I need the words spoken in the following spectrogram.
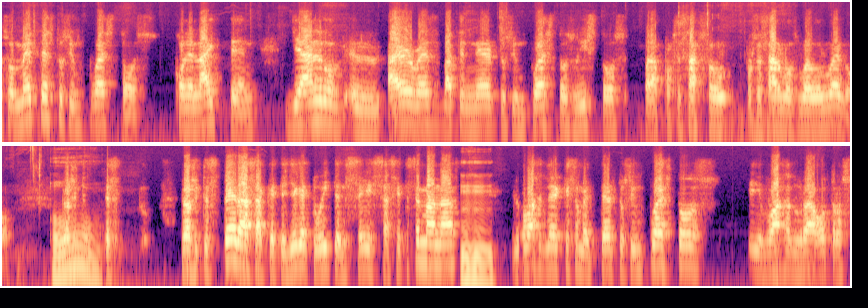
sometes tus impuestos con el ITIN, ya el, el, IRS va a tener tus impuestos listos para procesar, procesarlos luego, luego. Pero si te esperas a que te llegue tu ítem seis a siete semanas, luego vas a tener que someter tus impuestos y vas a durar otros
